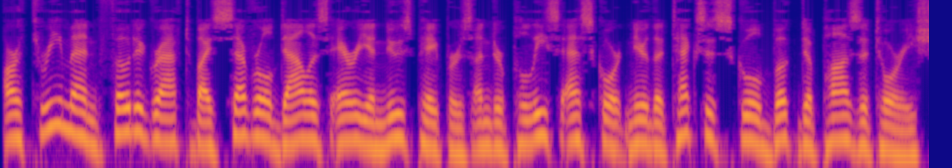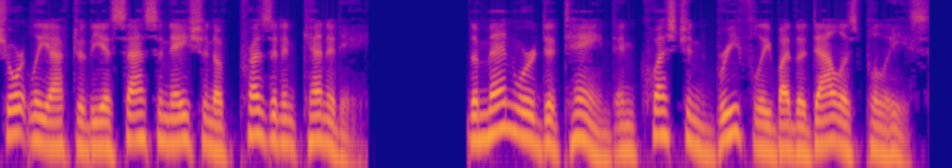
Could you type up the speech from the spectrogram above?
are three men photographed by several Dallas area newspapers under police escort near the Texas School Book Depository shortly after the assassination of President Kennedy. The men were detained and questioned briefly by the Dallas police.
